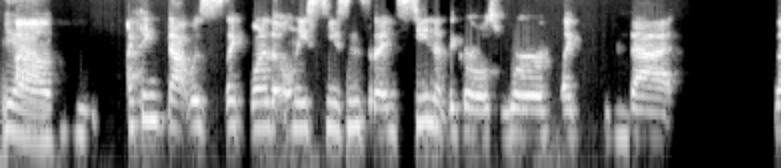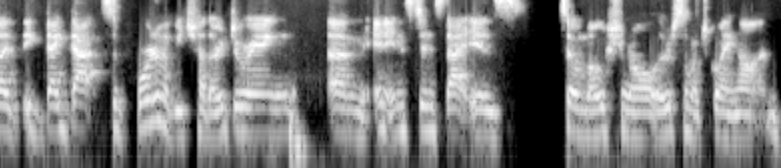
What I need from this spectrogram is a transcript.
Yeah. Um, I think that was like one of the only seasons that I'd seen that the girls were like that, like, like that supportive of each other during um, an instance that is so emotional. There's so much going on.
